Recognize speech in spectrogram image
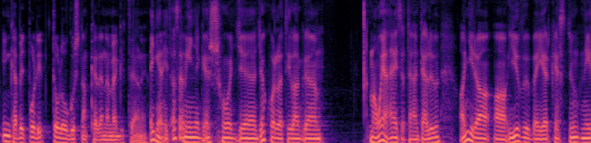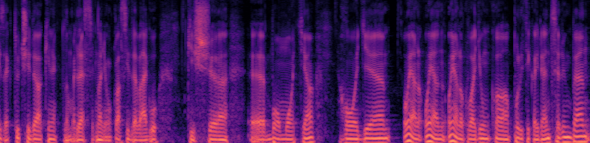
inkább egy politológusnak kellene megítélni. Igen, itt az a lényeges, hogy gyakorlatilag ma olyan helyzet állt elő, annyira a jövőbe érkeztünk, nézek Tücside, akinek tudom, hogy lesz egy nagyon klassz idevágó kis bombotja, hogy olyan, olyan, olyanok vagyunk a politikai rendszerünkben,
